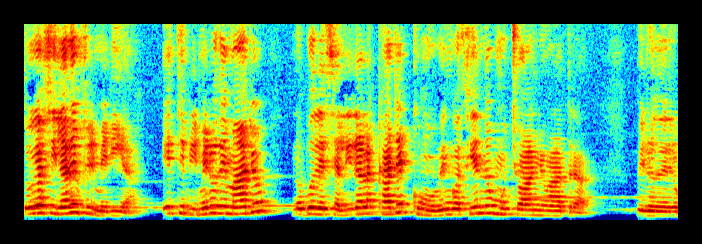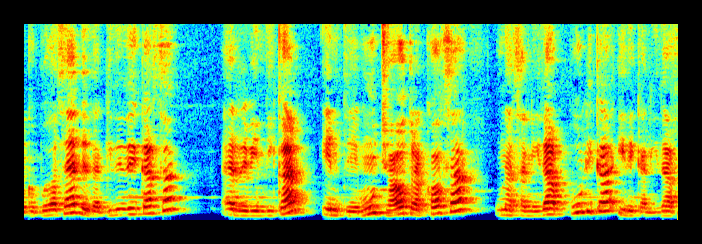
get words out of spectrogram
Soy auxiliar de enfermería. Este primero de mayo no podré salir a las calles como vengo haciendo muchos años atrás, pero de lo que puedo hacer desde aquí, desde casa, es reivindicar, entre muchas otras cosas, una sanidad pública y de calidad.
